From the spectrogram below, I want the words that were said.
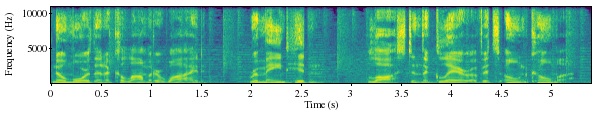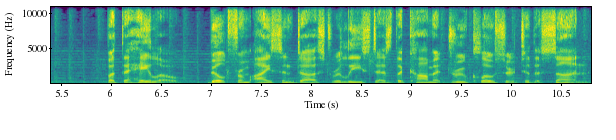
no more than a kilometer wide, remained hidden, lost in the glare of its own coma. But the halo, built from ice and dust released as the comet drew closer to the sun,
